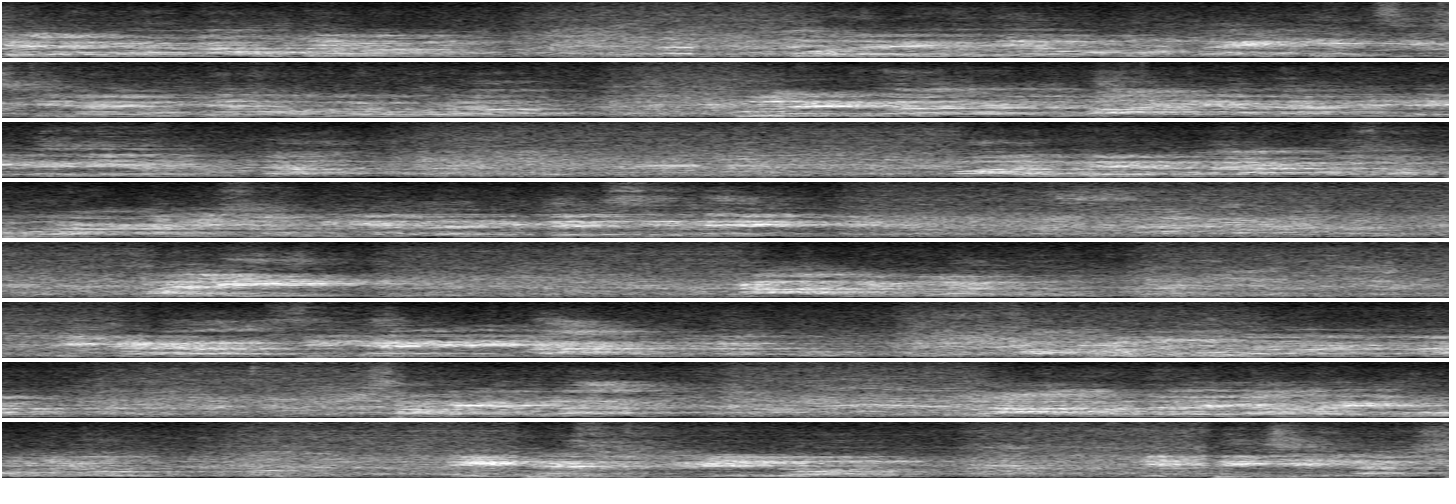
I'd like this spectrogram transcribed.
తెలంగాణ ఉద్యమం మొదటి ఉద్యమం నైన్టీన్ సిక్స్టీ నైన్ ఉద్యమంలో కూడా బుల్లెట్ గాయాలు తాకిన దాన్ని లెక్క చేయకుండా వారు తెలంగాణ కోసం పోరాడిన విషయం మీ అందరికీ తెలిసిందే. మళ్ళీ కార్మికులకు ఇక్కడ సింగరేణి కార్మికులకు అప్పుడు మూతపడుతున్న సమయంలో నాలుగు వందల యాభై కోట్లు ఇంట్రెస్ట్ ఫ్రీ లోన్ ఇప్పించి లక్ష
